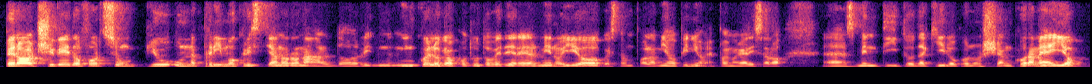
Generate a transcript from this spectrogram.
però ci vedo forse un più un primo Cristiano Ronaldo. In quello che ho potuto vedere almeno io, questa è un po' la mia opinione, poi magari sarò eh, smentito da chi lo conosce ancora meglio.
